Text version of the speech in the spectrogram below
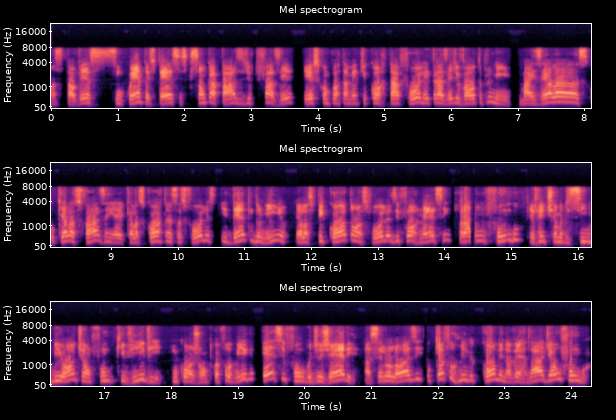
umas talvez 50 espécies que são capazes de fazer esse comportamento de cortar a folha e trazer de volta para o ninho. Mas elas, o que elas fazem é que elas cortam essas folhas e dentro do ninho elas picotam as folhas e fornecem para um fungo que a gente chama de simbionte, é um fungo que vive em conjunto com a formiga. Esse fungo digere a celulose. O que a formiga come, na verdade, é o fungo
